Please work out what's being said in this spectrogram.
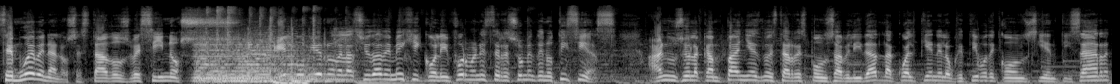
se mueven a los estados vecinos. El gobierno de la Ciudad de México le informa en este resumen de noticias. Anunció la campaña Es nuestra responsabilidad, la cual tiene el objetivo de concientizar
